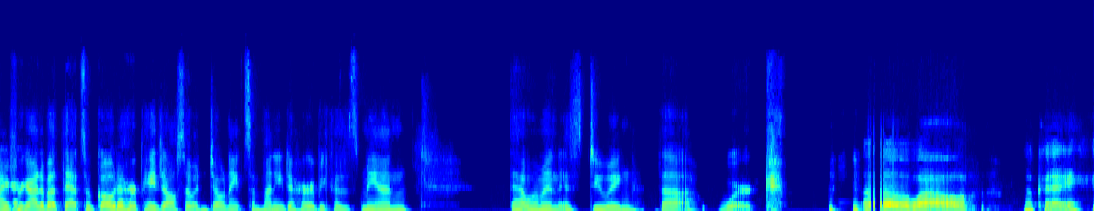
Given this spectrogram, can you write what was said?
I forgot about that. So go to her page also and donate some money to her because man, that woman is doing the work. oh wow. Okay.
